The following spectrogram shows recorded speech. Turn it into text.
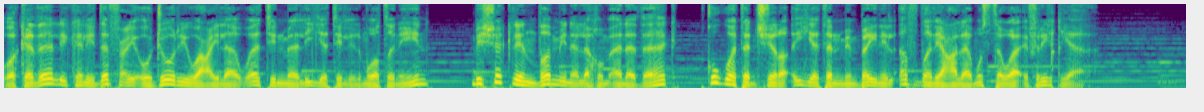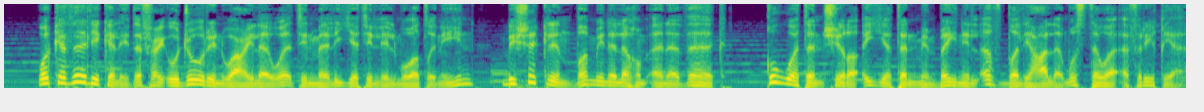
وكذلك لدفع أجور وعلاوات مالية للمواطنين بشكل ضمن لهم آنذاك قوة شرائية من بين الأفضل على مستوى إفريقيا. وكذلك لدفع أجور وعلاوات مالية للمواطنين بشكل ضمن لهم آنذاك قوة شرائية من بين الأفضل على مستوى إفريقيا.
